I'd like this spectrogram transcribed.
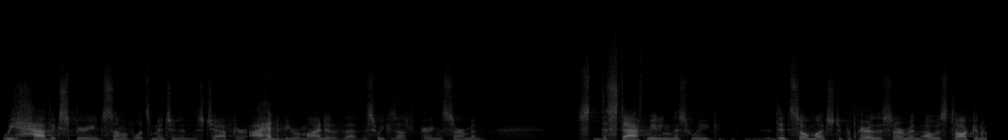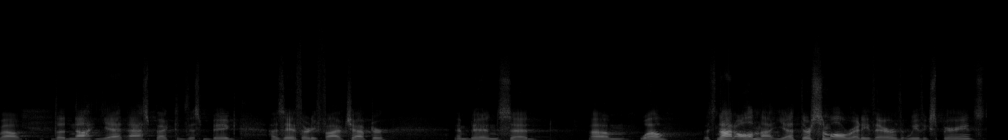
we have experienced some of what's mentioned in this chapter. I had to be reminded of that this week as I was preparing the sermon. The staff meeting this week did so much to prepare the sermon. I was talking about the not yet aspect of this big Isaiah 35 chapter, and Ben said, um, Well, it's not all not yet. There's some already there that we've experienced.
